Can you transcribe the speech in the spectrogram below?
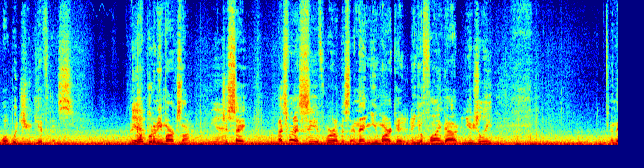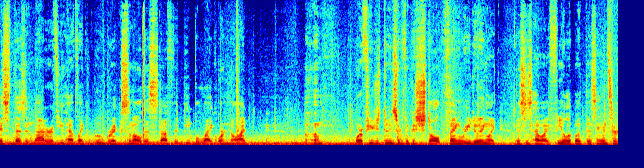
What would you give this? And Yeah. don't put any marks on it. Yeah. Just say, I just want to see if we're on this. And then you mark it and you'll find out. Usually, and this doesn't matter if you have like rubrics and all this stuff that people like or not. Um, or if you're just doing sort of a gestalt thing where you're doing like, this is how I feel about this answer.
